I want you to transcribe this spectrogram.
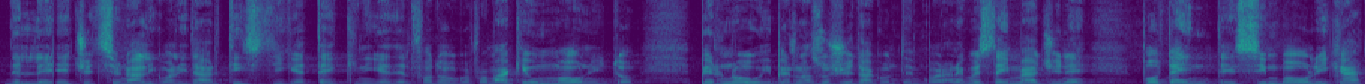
delle eccezionali qualità artistiche e tecniche del fotografo, ma anche un monito per noi, per la società contemporanea. Questa immagine potente e simbolica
